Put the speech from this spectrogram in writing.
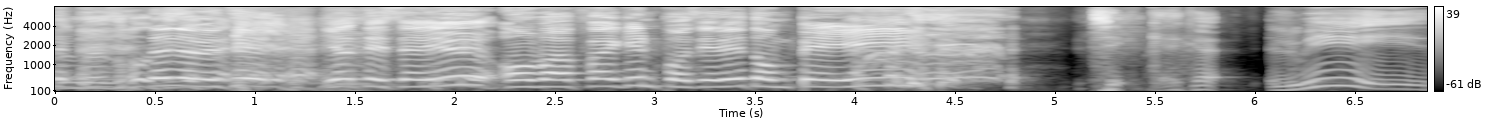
dans une maison. Là, ça veut dire, yo, t'es sérieux? On va fucking posséder ton pays. lui,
